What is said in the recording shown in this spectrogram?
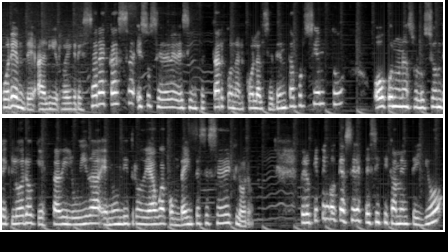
Por ende, al ir regresar a casa, eso se debe desinfectar con alcohol al 70% o con una solución de cloro que está diluida en un litro de agua con 20 cc de cloro. Pero ¿qué tengo que hacer específicamente yo?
